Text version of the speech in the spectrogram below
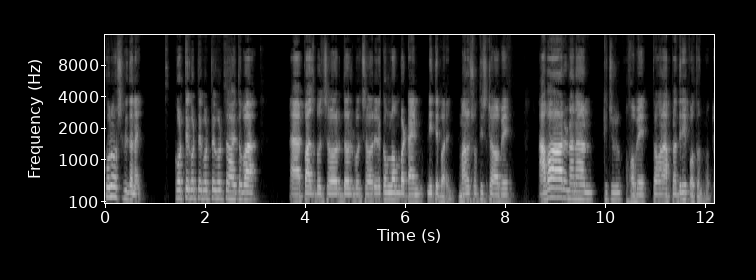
কোনো অসুবিধা নাই। করতে করতে করতে করতে হয়তো বা পাঁচ বছর, দশ বছর এরকম লম্বা টাইম নিতে পারেন। মানুষ অতিষ্ঠ হবে, আবার নানান কিছু হবে, তখন আপনাদেরই পতন হবে।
